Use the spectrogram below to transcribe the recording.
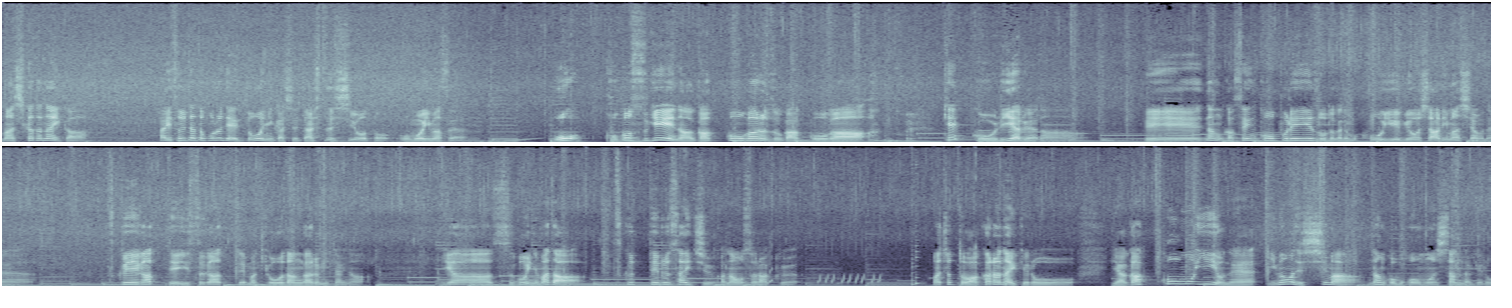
まあ仕方ないか。はい、そういったところでどうにかして脱出しようと思います。おここすげえな。学校があるぞ、学校が。結構リアルやな。えー、なんか先行プレイ映像とかでもこういう描写ありましたよね。机があって、椅子があって、まあ、教団があるみたいな。いやー、すごいね。まだ作ってる最中かな、おそらく。まあ、ちょっとわからないけど、いや、学校もいいよね。今まで島何個も訪問したんだけど、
